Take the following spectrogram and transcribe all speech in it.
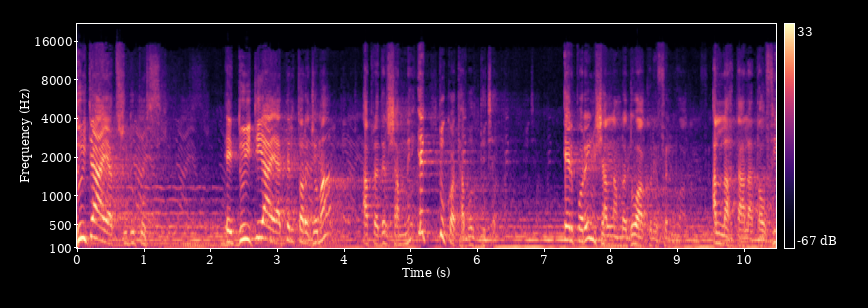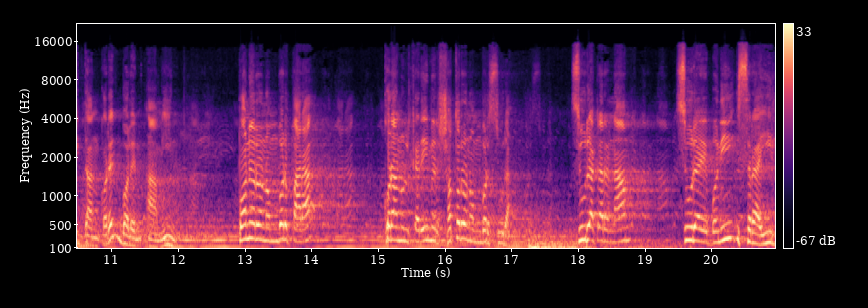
দুইটা আয়াত শুধু পড়ছি। এই দুইটি আয়াতের তরজমা আপনাদের সামনে একটু কথা বলতে চাই। এরপরে ইনশাল্লাহ আমরা দোয়া করে ফেলব। আল্লাহ তাআলা তৌফিক দান করেন, বলেন আমিন। পনেরো নম্বর পারা, কোরআনুল করিমের সতেরো নম্বর সুরা। সুরাটার নাম সুরায় বনি ইসরাইল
